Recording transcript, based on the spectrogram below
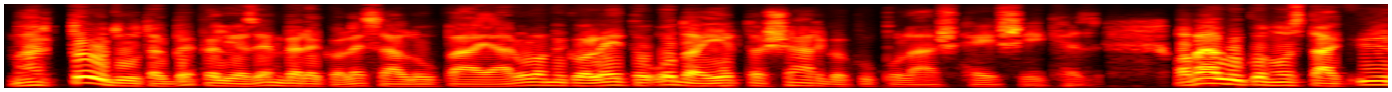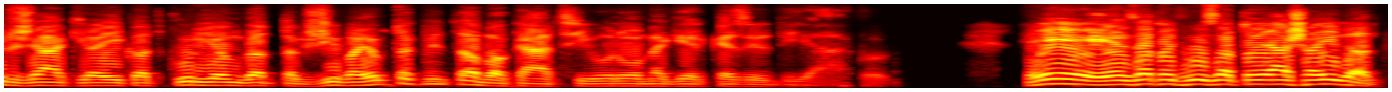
Már tódultak befelé az emberek a leszálló pályáról, amikor Leto odaért a sárga kupolás helységhez. A vállukon hozták űrzsákjaikat, kurjongattak, zsivajogtak, mint a vakációról megérkező diákok. Hé, érzed, hogy húz a tojásaidat?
